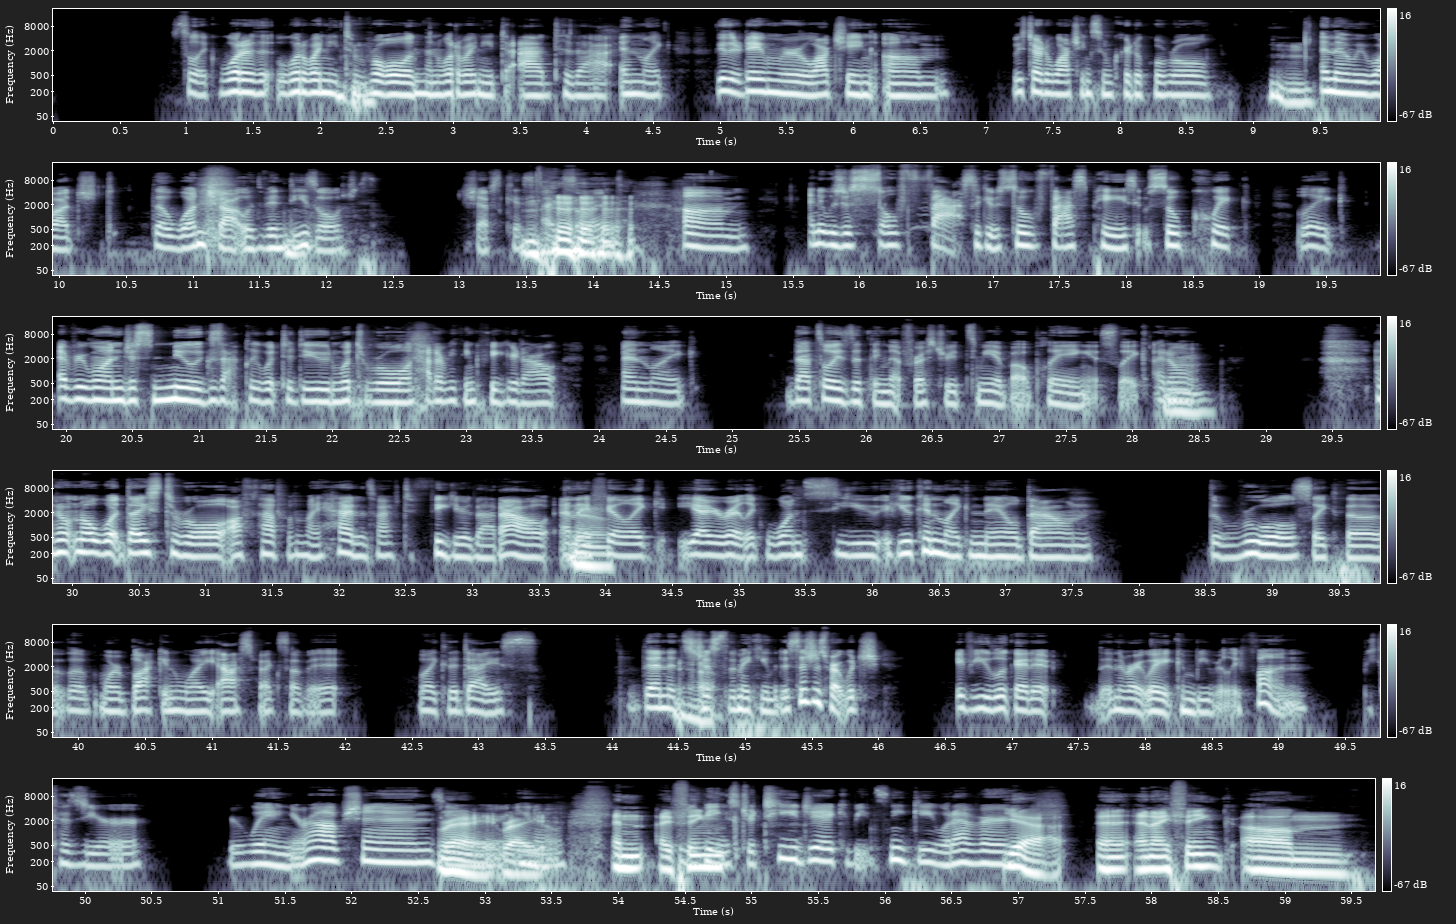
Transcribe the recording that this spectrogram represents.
So like what are the what do I need to Mhm. roll and then what do I need to add to that? And like the other day when we were watching um we started watching some critical role mhm. and then we watched the one shot with Vin Diesel. Chef's kiss, excellent um and it was just so fast like it was so fast paced it was so quick like everyone just knew exactly what to do and what to roll and had everything figured out. And like that's always the thing that frustrates me about playing is like i don't Mhm. i don't know what dice to roll off the top of my head and so i have to figure that out. And i feel like yeah you're right like once you if you can like nail down the rules like the the more black and white aspects of it like the dice then it's Yeah. just the making the decisions part which if you look at it in the right way it can be really fun because you're you're weighing your options Right, right. you know and i think being strategic you're being sneaky whatever Yeah, and and I think um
